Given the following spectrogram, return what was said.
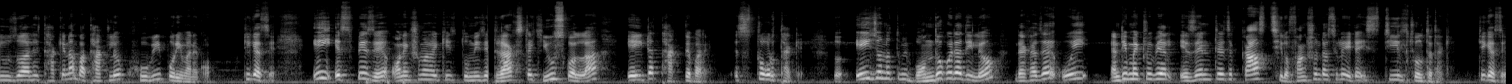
ইউজুয়ালি থাকে না বা থাকলেও খুবই পরিমাণে কম। ঠিক আছে? এই স্পেসে অনেক সময় হয় কি, তুমি যে ড্রাগসটা ইউজ করলা, এইটা থাকতে পারে স্টোর থাকে। তো এই জন্য তুমি বন্ধ করে দিলেও দেখা যায় ওই অ্যান্টিমাইক্রোবিয়াল এজেন্টের যে কাজ ছিল ফাংশনটা ছিল, এটা স্টিল চলতে থাকে। ঠিক আছে?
